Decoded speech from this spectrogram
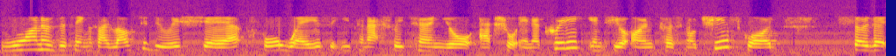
one of the things I love to do is share four ways that you can actually turn your actual inner critic into your own personal cheer squad. So that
